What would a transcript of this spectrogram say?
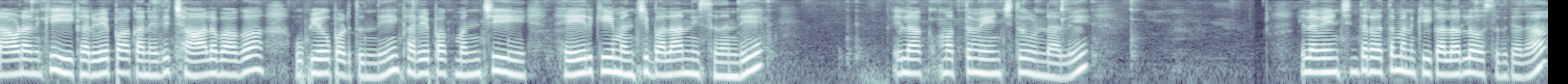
రావడానికి ఈ కరివేపాకు అనేది చాలా బాగా ఉపయోగపడుతుంది. కరివేపాకు మంచి హెయిర్కి మంచి బలాన్ని ఇస్తుందండి. ఇలా మొత్తం వేయించుతూ ఉండాలి. ఇలా వేయించిన తర్వాత మనకి ఈ కలర్లో వస్తుంది కదా.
